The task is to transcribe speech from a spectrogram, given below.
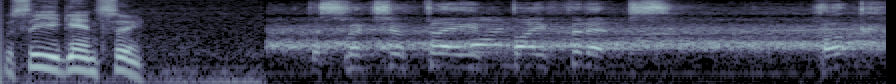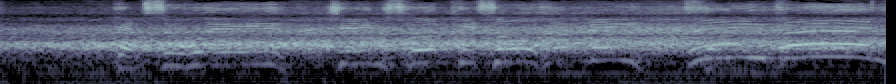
We'll see you again soon. The switch of play by Phillips. Hook gets away. James Hook, it's all happening. Byrne!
